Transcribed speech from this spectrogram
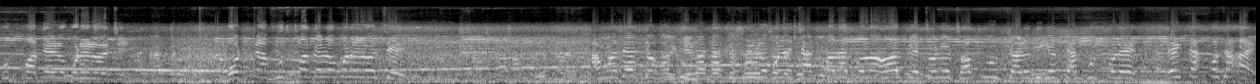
ফুটপাতের উপরে রয়েছে। বোর্ডটা ফুটপাতের উপরে রয়েছে। আমাদের যখন দোকানের উপরে চারতলা তোলা হয় পেছনে ছ ফুট চারিদিকে চার ফুট করে। এইটা কোথায়?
